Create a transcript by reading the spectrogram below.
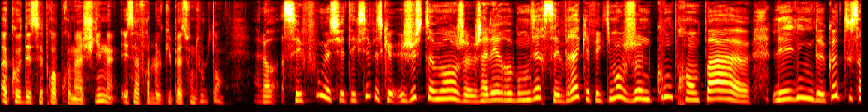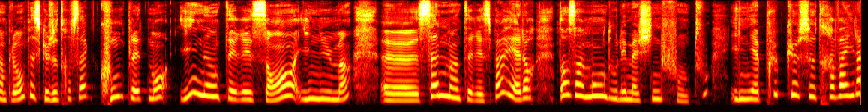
à coder ses propres machines et ça fera de l'occupation tout le temps. Alors, c'est fou, monsieur Texier, parce que justement, j'allais rebondir, c'est vrai qu'effectivement, je ne comprends pas euh, les lignes de code tout simplement parce que je trouve ça complètement inintéressant, inhumain. ça ne m'intéresse pas. Et alors, dans un monde où les machines font tout, il n'y a plus que ce travail-là.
